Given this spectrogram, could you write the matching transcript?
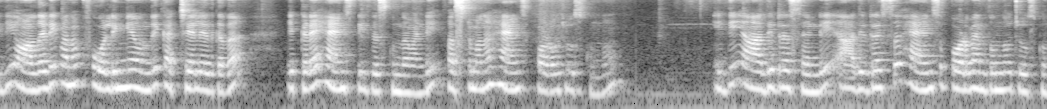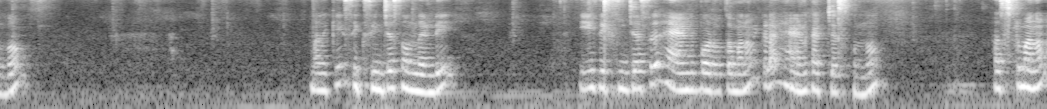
ఇది ఆల్రెడీ మనం ఫోల్డింగే ఉంది కట్ చేయలేదు కదా. ఇక్కడే హ్యాండ్స్ తీసేసుకుందామండి. ఫస్ట్ మనం హ్యాండ్స్ పొడవు చూసుకుందాం. ఇది ఆది డ్రెస్ అండి. ఆది డ్రెస్ హ్యాండ్స్ పొడవు ఎంత ఉందో చూసుకుందాం. మనకి సిక్స్ ఇంచెస్ ఉందండి. ఈ సిక్స్ ఇంచెస్ హ్యాండ్ పొడవుతో మనం ఇక్కడ హ్యాండ్ కట్ చేసుకుందాం. ఫస్ట్ మనం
